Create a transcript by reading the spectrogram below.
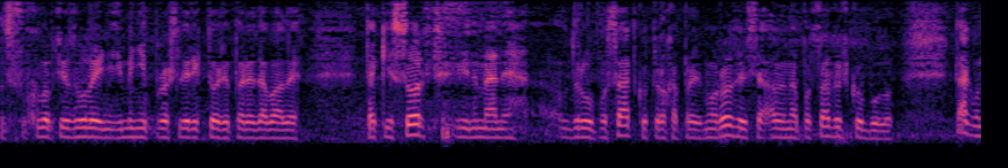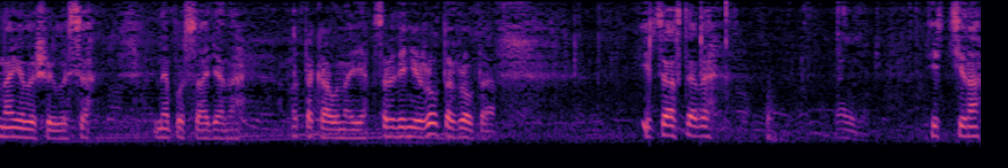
з хлопців з Волині, і мені прошлий рік теж передавали такий сорт. Він у мене в другу посадку, трохи приморозився, але на посадочку було. Так вона і лишилася, не посадяна. От така вона є. Всередині жовта-жовта. І це в тебе. І ціна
